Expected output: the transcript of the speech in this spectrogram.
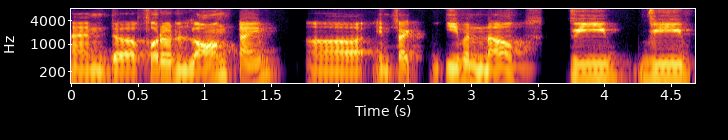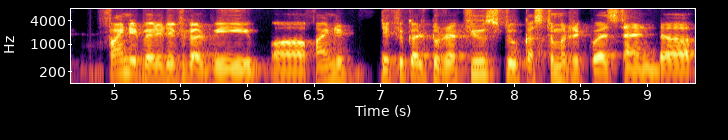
And uh, for a long time, uh, in fact, even now, we we find it very difficult. We uh, find it difficult to refuse to customer request, and uh,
